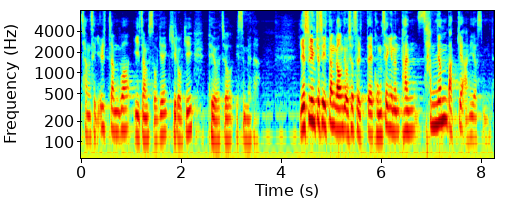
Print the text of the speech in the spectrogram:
창세기 1장과 2장 속에 기록이 되어져 있습니다. 예수님께서 이 땅 가운데 오셨을 때 공생애는 단 3년밖에 아니었습니다.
